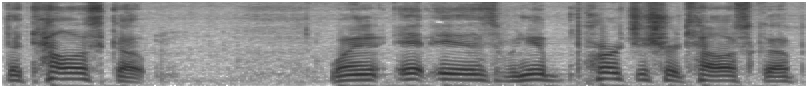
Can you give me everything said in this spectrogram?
the telescope, when it is, when you purchase your telescope,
